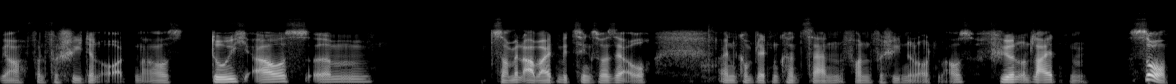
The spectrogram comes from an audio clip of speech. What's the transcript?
ja, von verschiedenen Orten aus durchaus, ähm zusammenarbeiten beziehungsweise auch einen kompletten Konzern von verschiedenen Orten aus führen und leiten. So.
